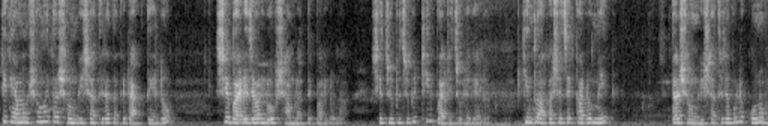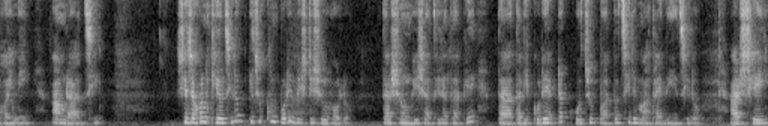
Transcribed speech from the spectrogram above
ঠিক এমন সময় তার সঙ্গী সাথীরা তাকে ডাকতে এলো। সে বাইরে যাওয়ার লোভ সামলাতে পারল না। সে চুপি চুপি ঠিক বাইরে চলে গেল। কিন্তু আকাশে যে কালো মেঘ তার সঙ্গী সাথীরা বলল কোনো ভয় নেই, আমরা আছি। সে যখন খেলছিল, কিছুক্ষণ পরে বৃষ্টি শুরু হলো। তার সঙ্গী সাথীরা তাকে তাড়াতাড়ি করে একটা কচু পাতা ছিঁড়ে মাথায় দিয়েছিল। আর সেই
